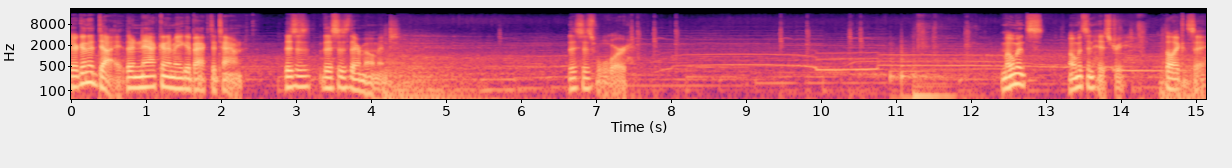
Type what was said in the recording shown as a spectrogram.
They're gonna die. They're not gonna make it back to town. This is this is their moment. This is war. Moments moments in history. That's all I can say.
